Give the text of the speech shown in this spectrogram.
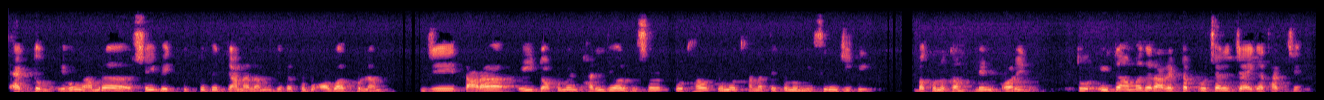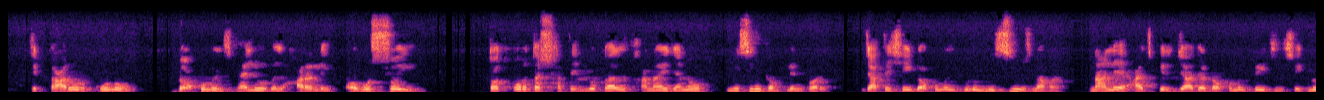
একদম। এবং আমরা সেই ব্যক্তিত্বদের জানালাম যেটা খুব অবাক হলাম যে তারা এই ডকুমেন্ট হারিয়ে যাওয়ার বিষয়ে কোথাও কোনো থানাতে কোনো মিসিং জিটি বা কোনো কমপ্লেন করেনি। তো এটা আমাদের আরেকটা প্রচারের জায়গা থাকছে যে কারোর কোনো ডকুমেন্টস ভ্যালুয়েবল হারালে অবশ্যই তৎপরতার সাথে লোকাল থানায় যেন মিসিং কমপ্লেন করে, যাতে সেই ডকুমেন্টগুলো মিসইউজ না হয়। নাহলে আজকের যা যা ডকুমেন্ট পেয়েছি সেগুলো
